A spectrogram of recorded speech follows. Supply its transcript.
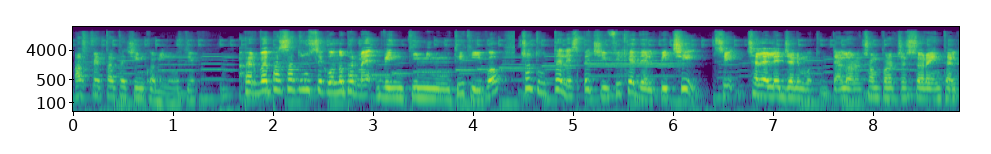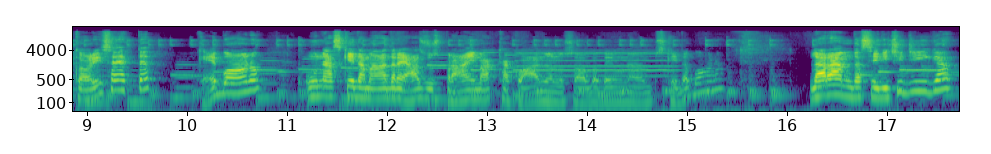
Aspettate 5 minuti. Per voi è passato un secondo, per me 20 minuti tipo. C'ho tutte le specifiche del PC. Sì, ce le leggeremo tutte. Allora, c'è un processore Intel Core i7, che è buono. Una scheda madre Asus Prime H4, non lo so, vabbè, una scheda buona. La RAM da 16 GB,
